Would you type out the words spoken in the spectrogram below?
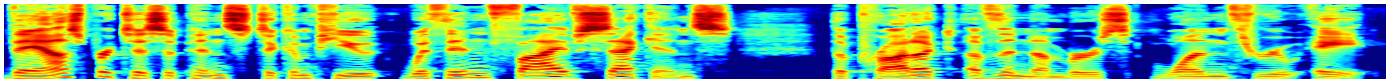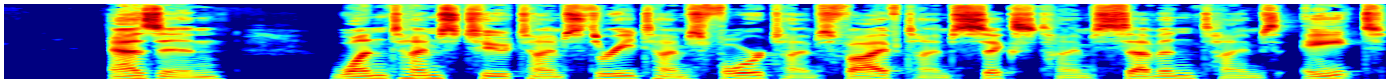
they asked participants to compute within five seconds the product of the numbers 1 through 8, as in 1 times 2 times 3 times 4 times 5 times 6 times 7 times 8.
